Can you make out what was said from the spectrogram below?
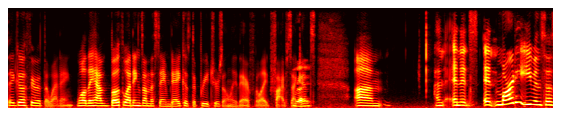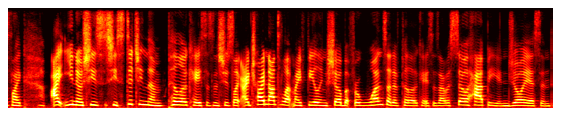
they go through at the wedding. Well, they have both weddings on the same day because the preacher's only there for like five seconds. Right. Um, and and it's and Marty even says like I you know she's she's stitching them pillowcases and she's like I tried not to let my feelings show but for one set of pillowcases I was so happy and joyous and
